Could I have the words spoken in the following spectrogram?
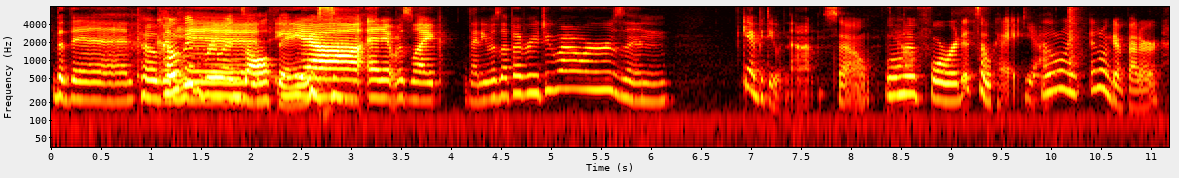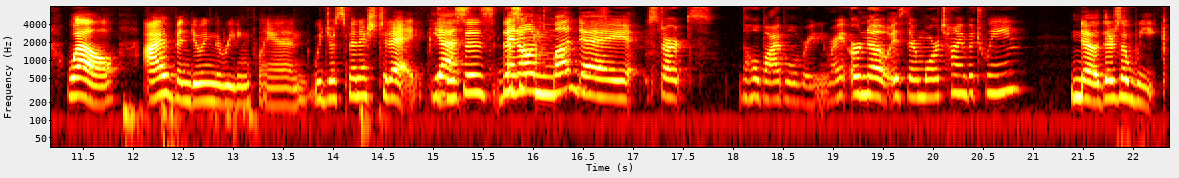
But then COVID. COVID hit. ruins all things. Yeah, and it was like then he was up every two hours, and can't be doing that. So we'll Yeah. move forward. It's okay. Yeah. It'll it'll get better. Well, I've been doing the reading plan. We just finished today. Yes. This is this and on Monday starts the whole Bible reading, right? Or no? Is there more time between? No, there's a week.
